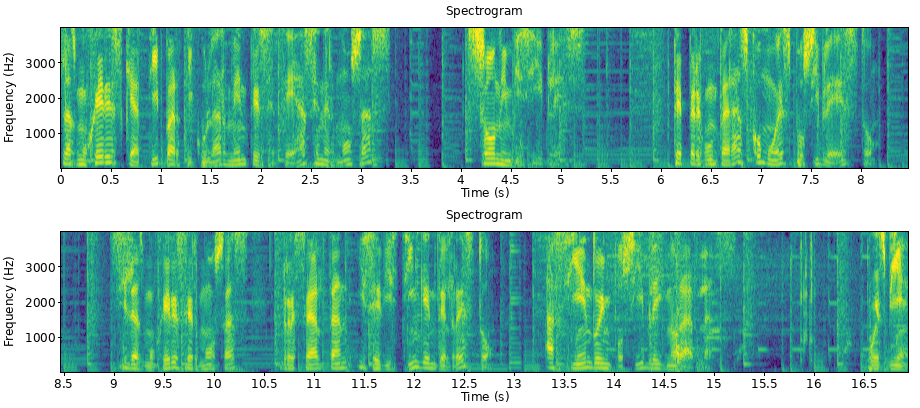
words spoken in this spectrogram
Las mujeres que a ti particularmente se te hacen hermosas son invisibles. Te preguntarás cómo es posible esto. Si las mujeres hermosas resaltan y se distinguen del resto, haciendo imposible ignorarlas. Pues bien,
